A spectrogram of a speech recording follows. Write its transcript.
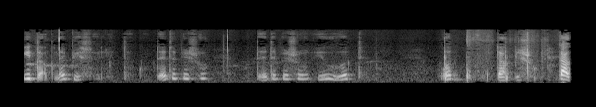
Итак, написали. Вот это пишу, вот это пишу и вот, вот так пишу. Так,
